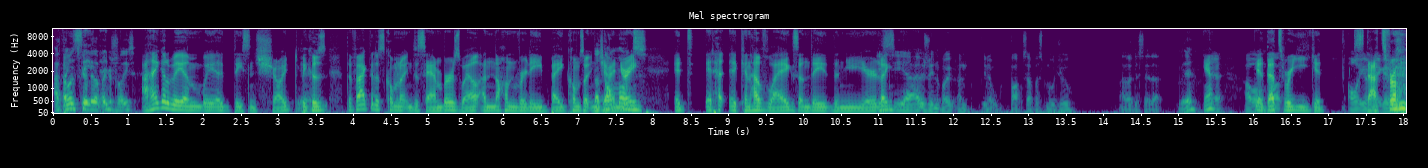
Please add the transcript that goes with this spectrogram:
I I think would it's going to be the biggest release. I think it'll be a, a decent shout Yeah. because the fact that it's coming out in December as well and nothing really big comes out in The January. it it ha- it can have legs and the the new year You like see, uh, I was reading about and you know box office mojo. I allowed to say that. Yeah. Yeah. I yeah that's bo- where you get all your stats figures, from.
